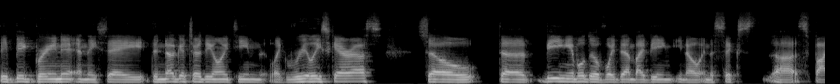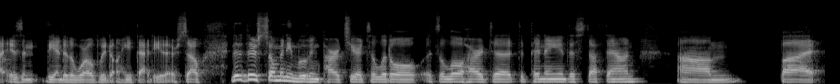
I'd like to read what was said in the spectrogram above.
they big brain it and they say the Nuggets are the only team that like really scare us. So the being able to avoid them by being you know in the sixth uh, spot isn't the end of the world. We don't hate that either. So there, there's so many moving parts here. It's a little it's a little hard to to pin any of this stuff down. Um, but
